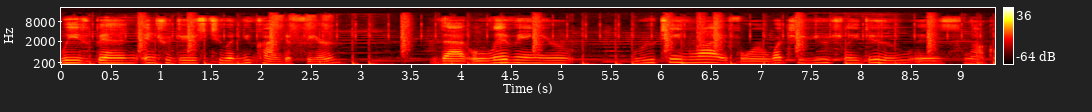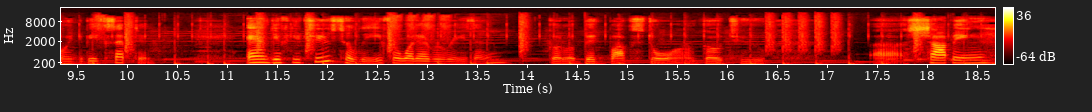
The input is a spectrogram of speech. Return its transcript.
We've been introduced to a new kind of fear that living your routine life or what you usually do is not going to be accepted. And if you choose to leave for whatever reason, go to a big box store or go to uh, shopping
